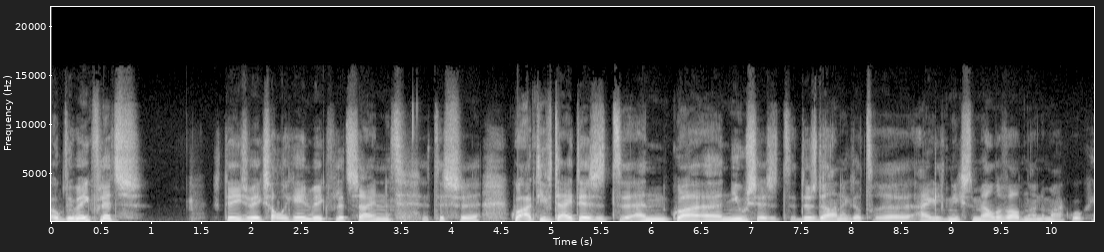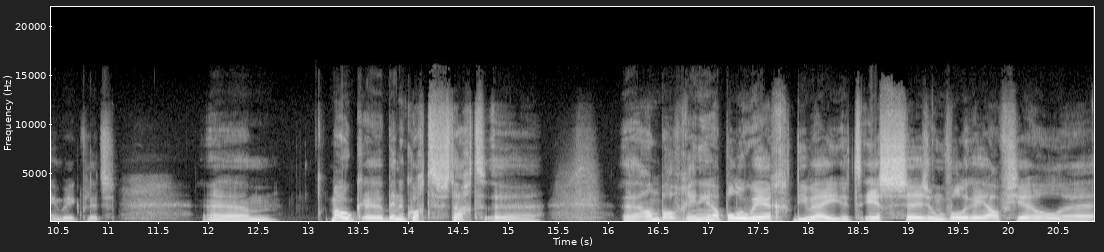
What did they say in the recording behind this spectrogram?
ook de weekflits. Deze week zal er geen weekflits zijn. Het, het is, qua activiteit is het en qua nieuws is het dusdanig dat er eigenlijk niks te melden valt. Nou, dan maken we ook geen weekflits. Um, maar ook binnenkort start uh, handbalvereniging Apollo weer, die wij het eerste seizoen volgen. Ja, officieel uh,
